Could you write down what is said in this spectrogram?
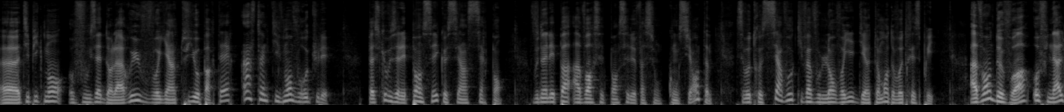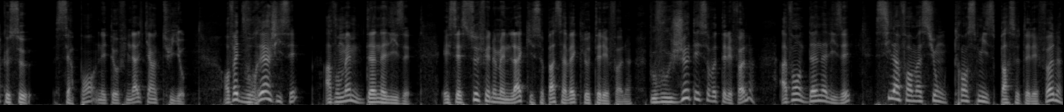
Euh, typiquement, vous êtes dans la rue, vous voyez un tuyau par terre, instinctivement vous reculez, parce que vous allez penser que c'est un serpent. Vous n'allez pas avoir cette pensée de façon consciente, c'est votre cerveau qui va vous l'envoyer directement dans votre esprit, avant de voir au final que ce serpent n'était au final qu'un tuyau. En fait, vous réagissez avant même d'analyser. Et c'est ce phénomène-là qui se passe avec le téléphone. Vous vous jetez sur votre téléphone avant d'analyser si l'information transmise par ce téléphone,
